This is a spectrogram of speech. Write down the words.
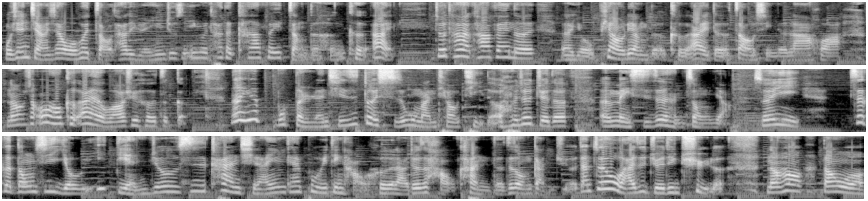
我先讲一下我会找它的原因，就是因为它的咖啡长得很可爱，就它的咖啡呢，呃，有漂亮的可爱的造型的拉花，然后我想哇，好可爱哦，我要去喝这个。那因为我本人其实对食物蛮挑剔的，我就觉得呃美食真的很重要，所以。这个东西有一点就是看起来应该不一定好喝啦，就是好看的这种感觉。但最后我还是决定去了。然后当我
